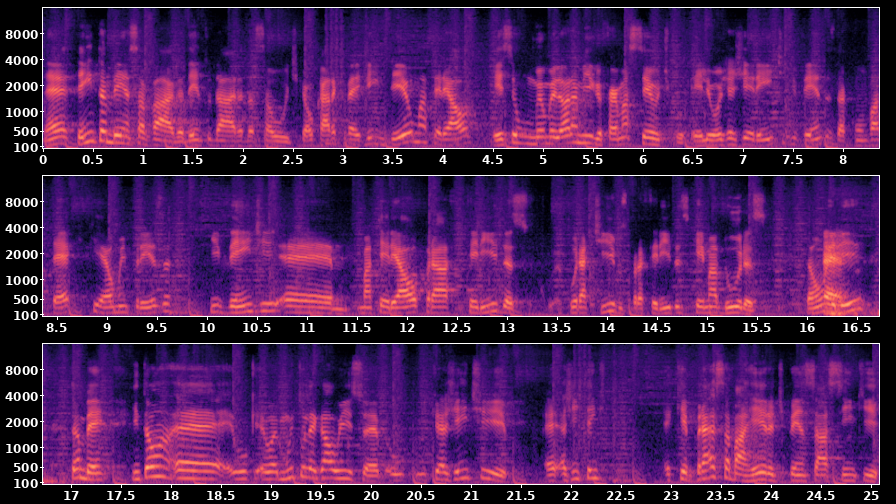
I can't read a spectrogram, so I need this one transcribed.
né? Tem também essa vaga dentro da área da saúde, que é o cara que vai vender o material. Esse é o meu melhor amigo, é farmacêutico. Ele hoje é gerente de vendas da Convatec, que é uma empresa que vende é, material para feridas curativos, para feridas e queimaduras. Então é. ele também. Então é, o, é muito legal isso. É o, o que a gente é, a gente tem que é quebrar essa barreira de pensar assim que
